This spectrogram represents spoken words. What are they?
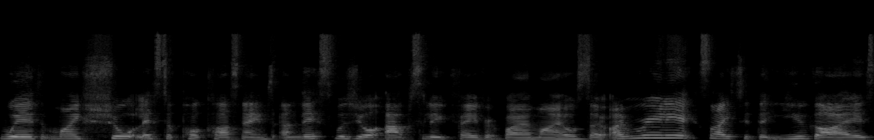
with my short list of podcast names, and this was your absolute favorite by a mile. So I'm really excited that you guys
